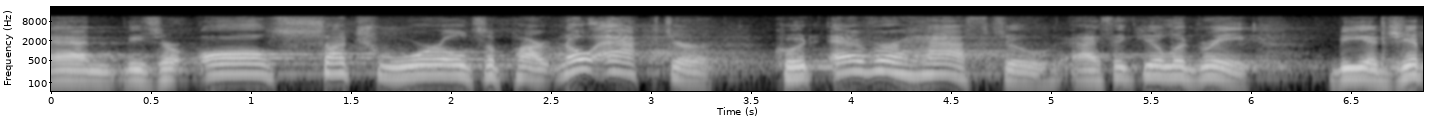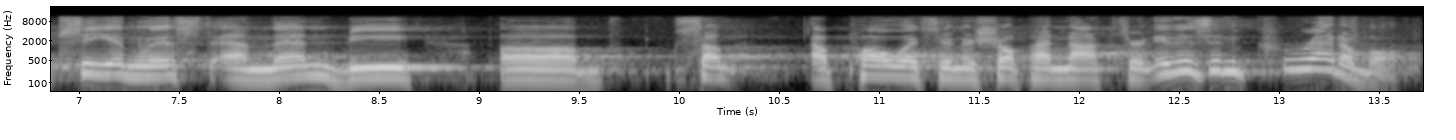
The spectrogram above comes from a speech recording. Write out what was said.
And these are all such worlds apart. No actor could ever have to, I think you'll agree, be a gypsy in and then be uh, some, a poet in a Chopin nocturne. It is incredible.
